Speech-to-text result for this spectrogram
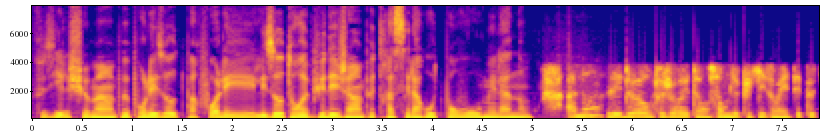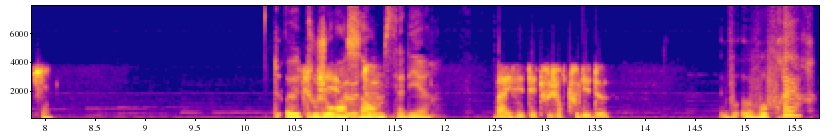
faisiez le chemin un peu pour les autres. Parfois, les, les autres auraient pu déjà un peu tracer la route pour vous, mais là, non. Ah non, les deux ont toujours été ensemble depuis qu'ils ont été petits. Euh, toujours ensemble, c'est-à-dire? Bah, ils étaient toujours tous les deux. vos, vos frères?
